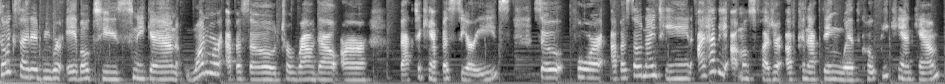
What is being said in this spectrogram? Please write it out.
So excited we were able to sneak in one more episode to round out our Back to Campus series. So, for episode 19, I had the utmost pleasure of connecting with Kofi Kankam.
